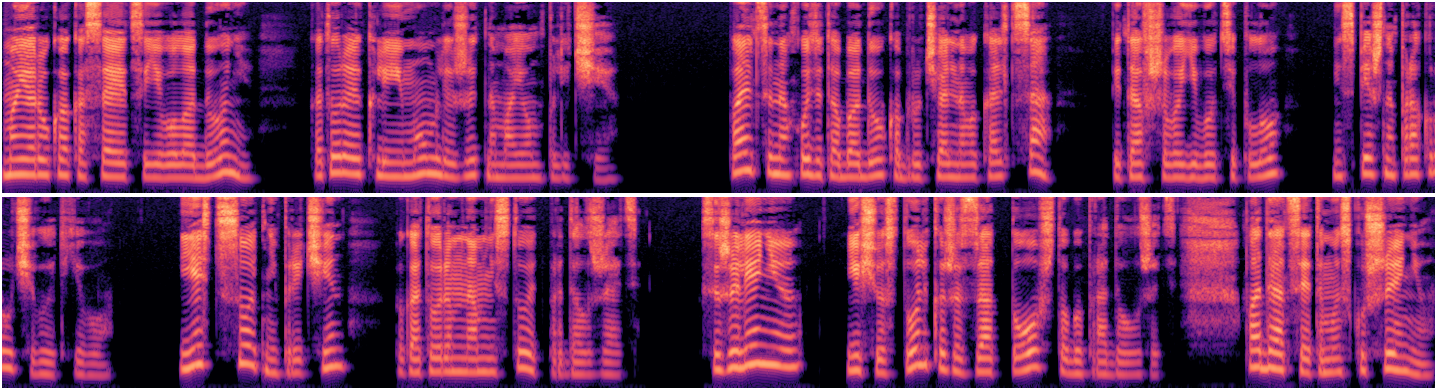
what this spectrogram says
Моя рука касается его ладони, которая клеймом лежит на моем плече. Пальцы находят ободок обручального кольца, питавшего его тепло, неспешно прокручивают его. Есть сотни причин, по которым нам не стоит продолжать. К сожалению, еще столько же за то, чтобы продолжить. Податься этому искушению,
